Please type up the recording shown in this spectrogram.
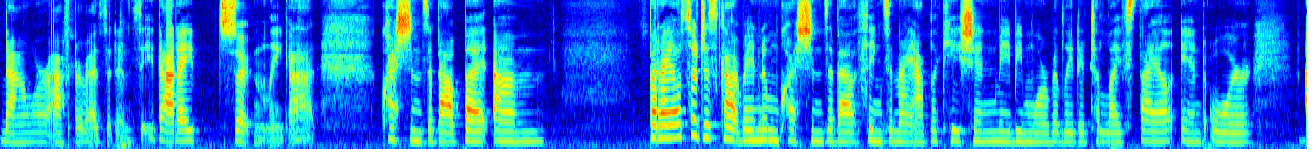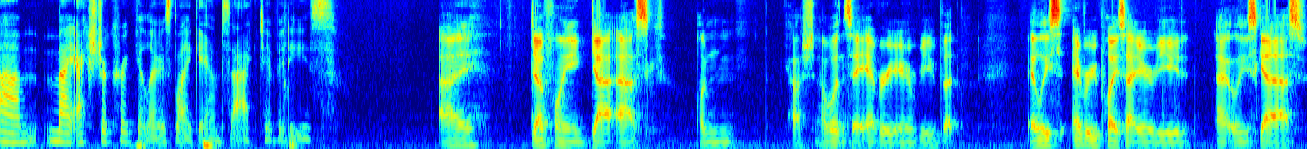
now or after residency? That I certainly got questions about, but, um, but I also just got random questions about things in my application, maybe more related to lifestyle and or um, my extracurriculars like AMSA activities. I definitely got asked on, gosh, I wouldn't say every interview, but at least every place I interviewed, I at least got asked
